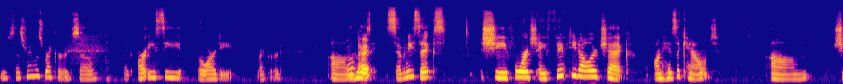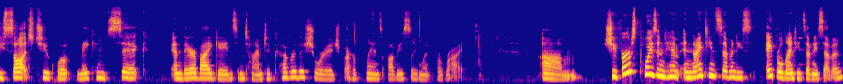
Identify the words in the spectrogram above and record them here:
it says her name was Record, so like R E C O R D Record. Um, Who was 76. She forged a $50 check on his account. Um, she sought to quote make him sick and thereby gain some time to cover the shortage, but her plans obviously went awry. Um, she first poisoned him in 1970, April 1977.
